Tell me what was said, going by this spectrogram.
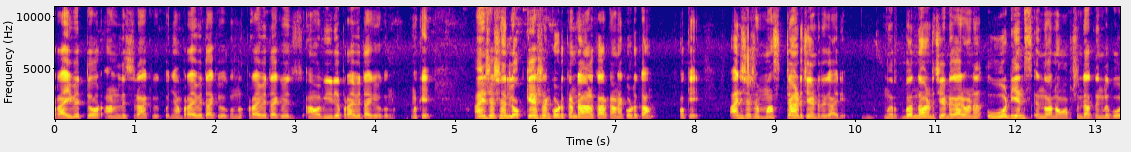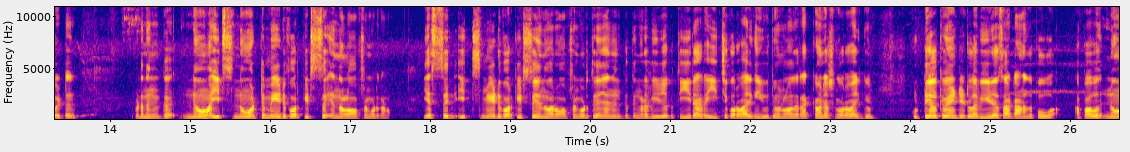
പ്രൈവറ്റ് ഓർ അൺലിസ്റ്റഡ് ആക്കി വെക്കും ഞാൻ പ്രൈവറ്റ് ആക്കി വെക്കുന്നു. പ്രൈവറ്റ് ആക്കി വെച്ച് ആ വീഡിയോ പ്രൈവറ്റ് ആക്കി വെക്കുന്നു. ഓക്കെ അതിനുശേഷം ലൊക്കേഷൻ കൊടുക്കേണ്ട ആൾക്കാർക്കാണെങ്കിൽ കൊടുക്കാം. ഓക്കെ അതിനുശേഷം മസ്റ്റായിട്ട് ചെയ്യേണ്ട ഒരു കാര്യം. നിർബന്ധമായിട്ട് ചെയ്യേണ്ട കാര്യമാണ് ഓഡിയൻസ് എന്ന് പറഞ്ഞ ഓപ്ഷന്റെ അകത്ത് നിങ്ങൾ പോയിട്ട് ഇവിടെ നിങ്ങൾക്ക് no it's not made for kids എന്നുള്ള ഓപ്ഷൻ കൊടുക്കണം. Yes it's made for kids എന്ന് പറഞ്ഞ ഓപ്ഷൻ കൊടുത്തു കഴിഞ്ഞാൽ നിങ്ങൾക്ക് നിങ്ങളുടെ വീഡിയോക്ക് തീരെ റീച്ച് കുറവായിരിക്കും. യൂട്യൂബിലുള്ള റെക്കമെൻഡേഷൻ കുറവായിരിക്കും. കുട്ടികൾക്ക് വേണ്ടിയിട്ടുള്ള വീഡിയോസ് ആയിട്ടാണ് അത് പോവുക. അപ്പോൾ അത് no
